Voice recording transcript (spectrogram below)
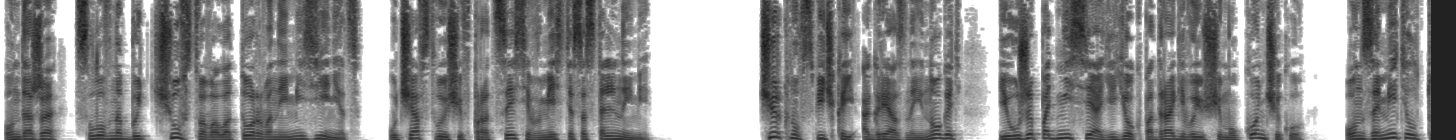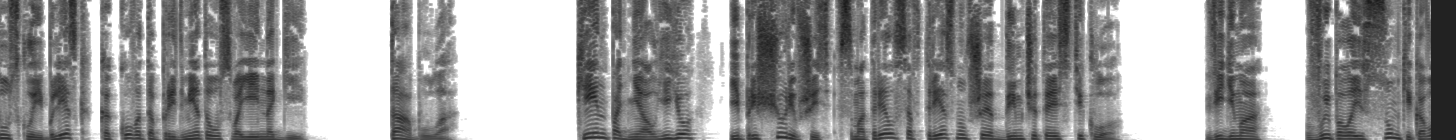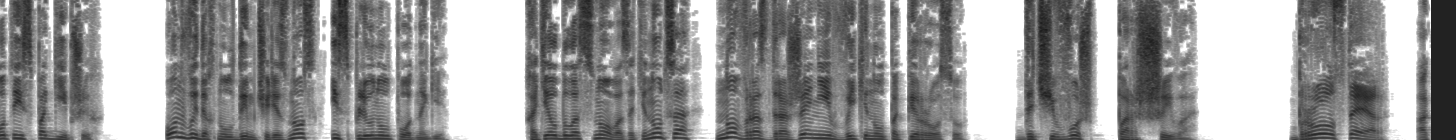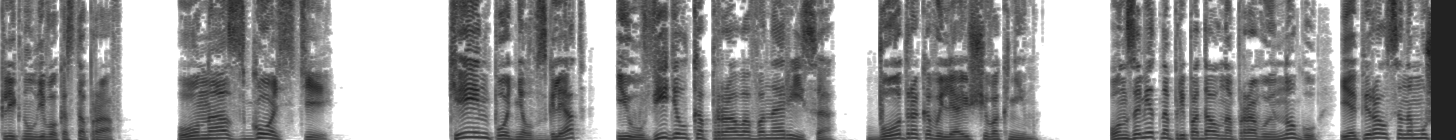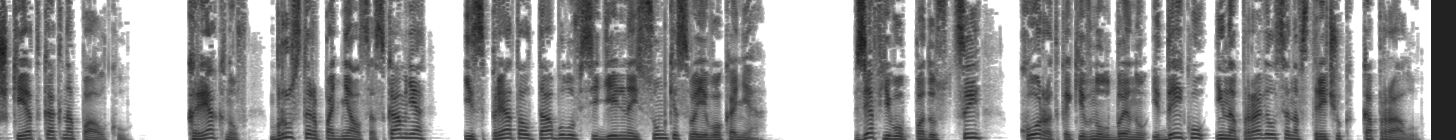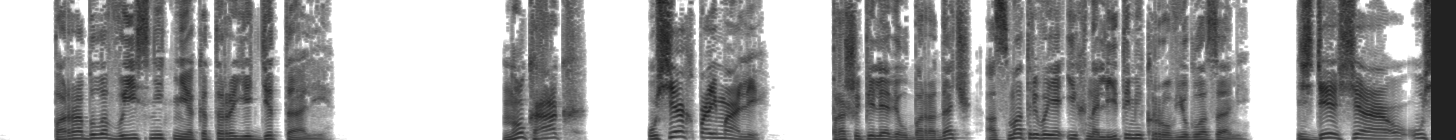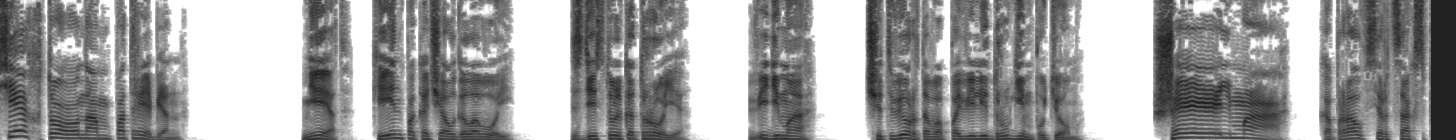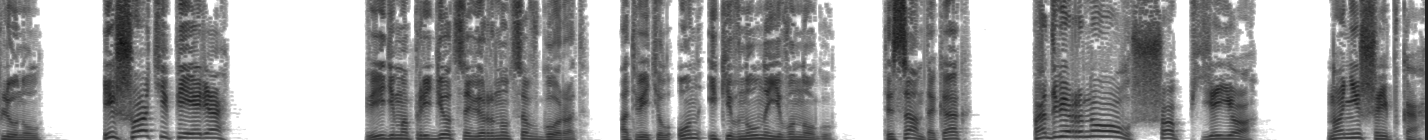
Он даже словно бы чувствовал оторванный мизинец, участвующий в процессе вместе с остальными. Чиркнув спичкой о грязный ноготь и уже поднеся ее к подрагивающему кончику, он заметил тусклый блеск какого-то предмета у своей ноги. Табула. Кейн поднял ее и, прищурившись, всмотрелся в треснувшее дымчатое стекло. Видимо, выпало из сумки кого-то из погибших. Он выдохнул дым через нос и сплюнул под ноги. Хотел было снова затянуться, но в раздражении выкинул папиросу. Да чего ж паршиво. «Брустер!» — окликнул его Костоправ. «У нас гости!» Кейн поднял взгляд и увидел капрала Ванариса, бодро ковыляющего к ним. Он заметно припадал на правую ногу и опирался на мушкет, как на палку. Крякнув, Брустер поднялся с камня и спрятал табулу в сидельной сумке своего коня. Взяв его под узцы, коротко кивнул Бену и Дейку и направился навстречу к капралу. Пора было выяснить некоторые детали. «Ну как? У всех поймали?» Прошепелявил бородач, осматривая их налитыми кровью глазами. «Здесь э, у всех, кто нам потребен?» «Нет», — Кейн покачал головой. «Здесь только трое. Видимо, четвертого повели другим путем». «Шельма!» — Капрал в сердцах сплюнул. «И что теперь?» а?» «Видимо, придется вернуться в город», — ответил он и кивнул на его ногу. Ты сам-то как?» «Подвернул, шоп ее! Но не шибко!»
